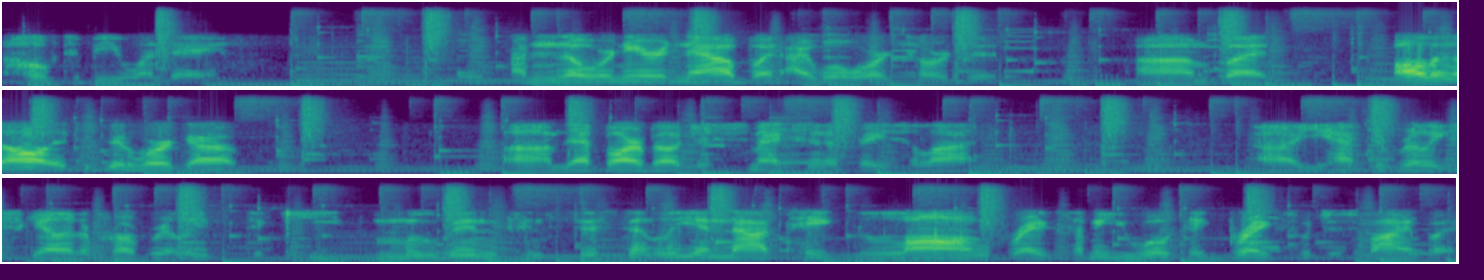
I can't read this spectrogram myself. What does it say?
hope to be one day. I'm nowhere near it now, but I will work towards it. Um, but all in all, it's a good workout. Um, that barbell just smacks in the face a lot. Uh, you have to really scale it appropriately to keep moving consistently and not take long breaks. I mean, you will take breaks, which is fine, but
